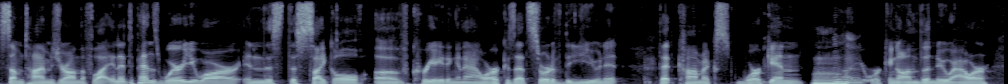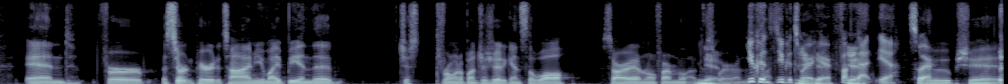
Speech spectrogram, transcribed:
Sometimes you're on the fly, and it depends where you are in this the cycle of creating an hour, because that's sort of the unit that comics work in. Uh, you're working on the new hour, and for a certain period of time, you might be in the just throwing a bunch of shit against the wall. Sorry, I don't know if I'm allowed to Yeah. swear on this. You could you could swear can. here. Fuck Yeah. that. Yeah, swear. Poop shit.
